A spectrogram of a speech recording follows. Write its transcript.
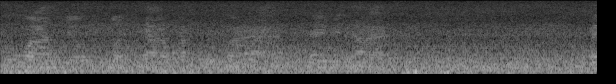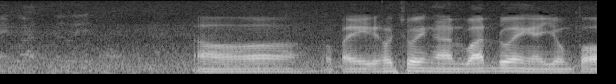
เมื่อวานโยมบวชกาวัดกุมาได้เวลา ไปวัดก็เลยอ อ๋อไปเขาช่วยงานวัดด้วยไงโยมปอ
